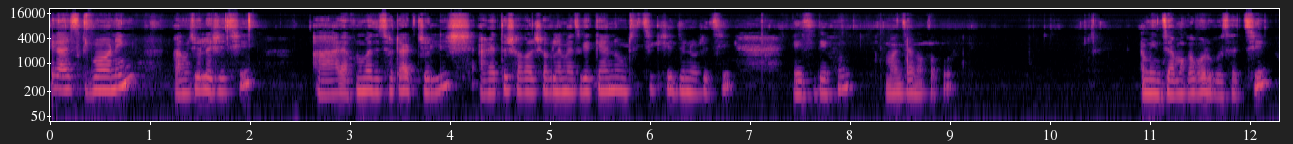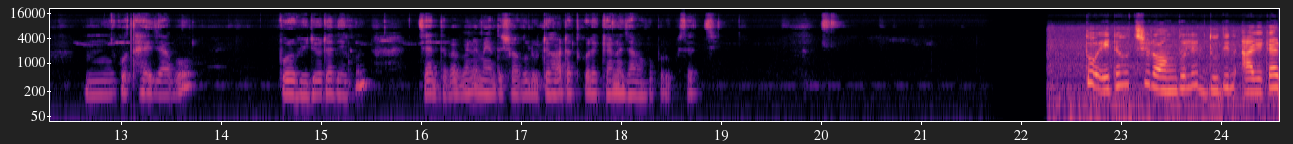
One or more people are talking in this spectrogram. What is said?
হে গাইস গুড মর্নিং আমি চলে এসেছি। আর এখন বাজে ছটা আটচল্লিশ। আর এত সকাল সকালে আমি আজকে কেন উঠেছি, কিসের জন্য উঠেছি? এই যে দেখুন, আমার জামা কাপড় আমি জামা কাপড় গোছাচ্ছি কোথায় যাব? পুরো ভিডিওটা দেখুন। জানতে পারবেন আমি এত সকাল উঠে হঠাৎ করে কেন জামা কাপড় গোছাচ্ছি। তো এটা হচ্ছে রংদোলের দুদিন আগেকার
